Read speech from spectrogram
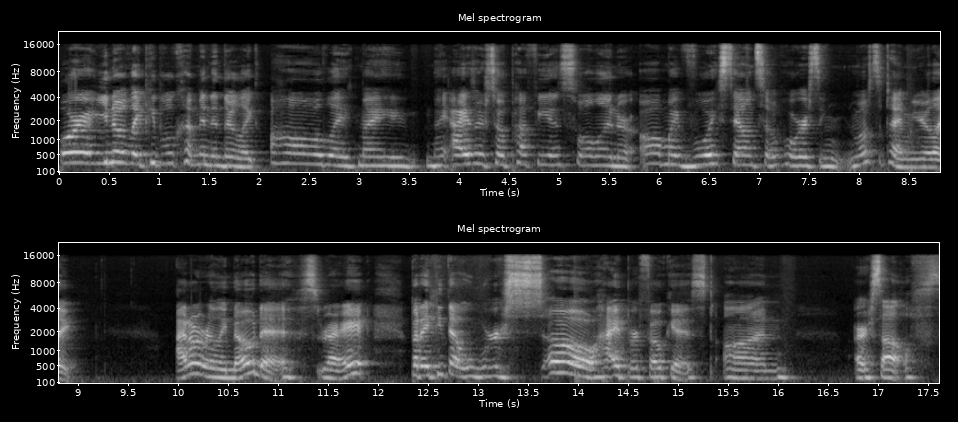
or you know, like people come in and they're like, "Oh, like my my eyes are so puffy and swollen," or "Oh, my voice sounds so hoarse." And most of the time, you're like, "I don't really notice," right? But I think that we're so hyper focused on ourselves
